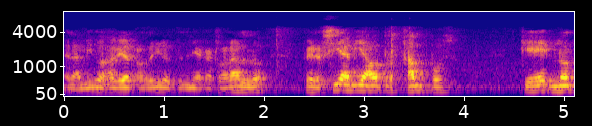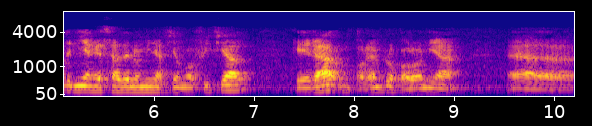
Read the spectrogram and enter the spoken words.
El amigo Javier Rodríguez tendría que aclararlo. Pero sí había otros campos que no tenían esa denominación oficial, que era, por ejemplo, colonias, eh,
